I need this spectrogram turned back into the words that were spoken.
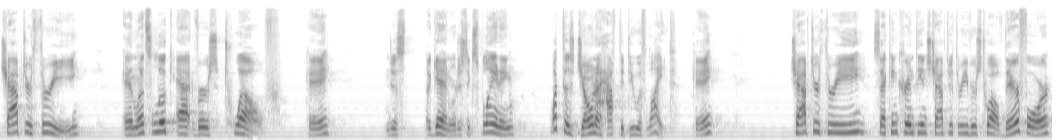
chapter 3, and let's look at verse 12. Okay? And just, again, we're just explaining what does Jonah have to do with light? Okay? Chapter 3, 2 Corinthians chapter 3, verse 12. Therefore,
